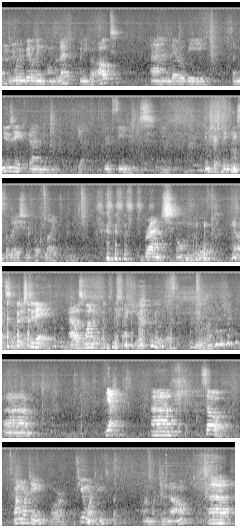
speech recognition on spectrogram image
like the wooden building on the left when you go out. And there will be some music and yeah, good feelings. And interesting installation of light and branch on the wall that I saw just today. That was wonderful. Thank you. Um, yeah. Uh, so, one more thing, or a few more things, but one more thing now uh,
